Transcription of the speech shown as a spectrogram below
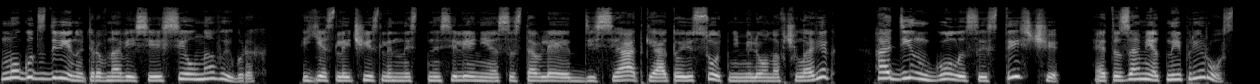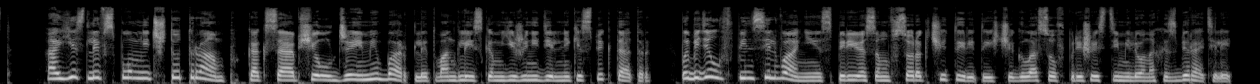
могут сдвинуть равновесие сил на выборах. Если численность населения составляет десятки, а то и сотни миллионов человек, один голос из тысячи — это заметный прирост. А если вспомнить, что Трамп, как сообщил Джейми Бартлетт в английском еженедельнике «Спектатор», победил в Пенсильвании с перевесом в 44 тысячи голосов при 6 миллионах избирателей,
